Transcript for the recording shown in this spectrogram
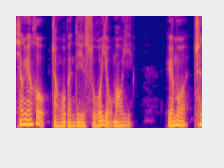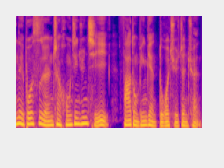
降元后掌握本地所有贸易。元末，城内波斯人趁红巾军起义，发动兵变夺取政权，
